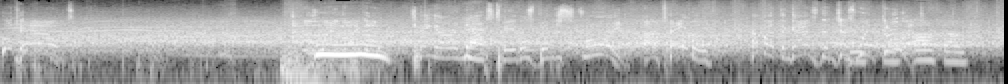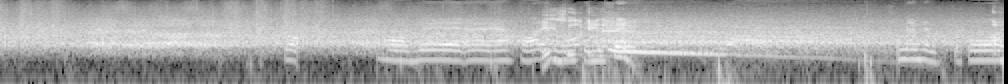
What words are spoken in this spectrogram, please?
Look out! King our announce table's been destroyed. Our table? How about the guys that just went through it? Avstand. Så har vi eh, Jeg har He's enda en looking finisher. at it. Som jeg venter på. Oh,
